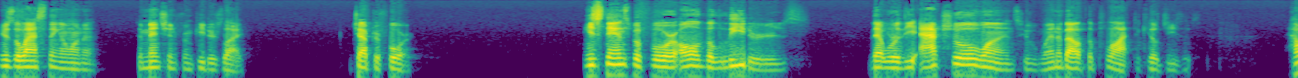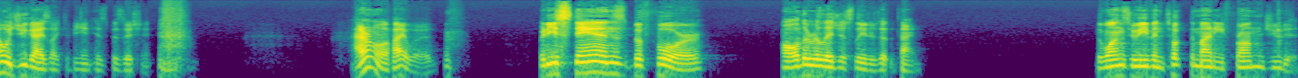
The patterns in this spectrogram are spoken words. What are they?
Here's the last thing I want to, mention from Peter's life. Chapter 4. He stands before all the leaders that were the actual ones who went about the plot to kill Jesus. How would you guys like to be in his position? I don't know if I would. But he stands before all the religious leaders at the time. The ones who even took the money from Judas.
